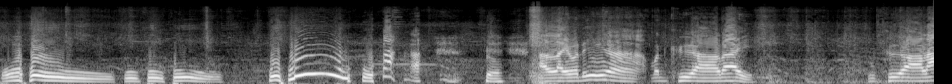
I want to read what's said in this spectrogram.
โอ้โหฟูฟูฟูฟูฟูอะไรวะเนี่ยมันคืออะไร มันคืออะไร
